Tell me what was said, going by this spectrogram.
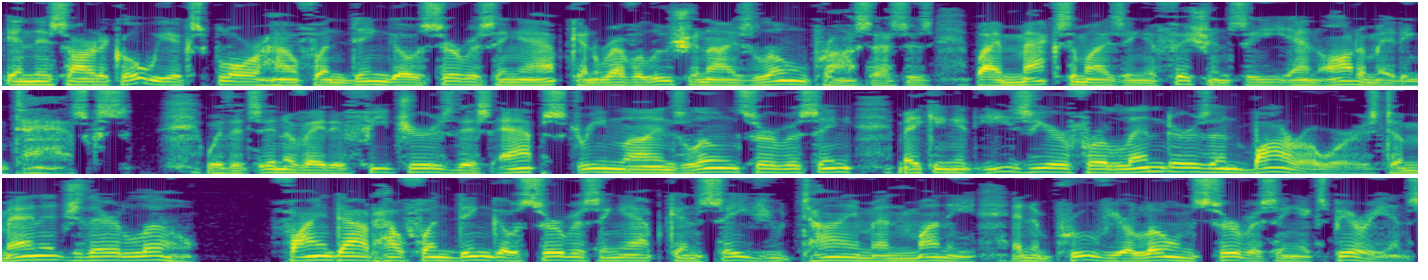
In this article, we explore how Fundingo Servicing app can revolutionize loan processes by maximizing efficiency and automating tasks. With its innovative features, this app streamlines loan servicing, making it easier for lenders and borrowers to manage their loan. Find out how Fundingo Servicing app can save you time and money and improve your loan servicing experience.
